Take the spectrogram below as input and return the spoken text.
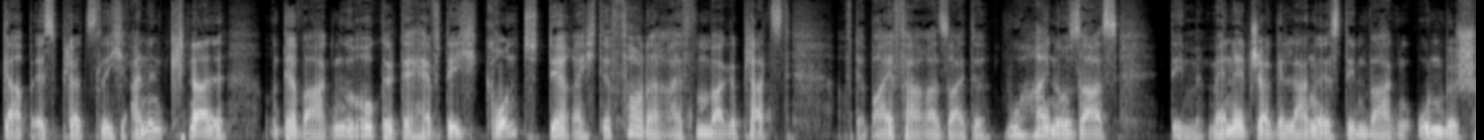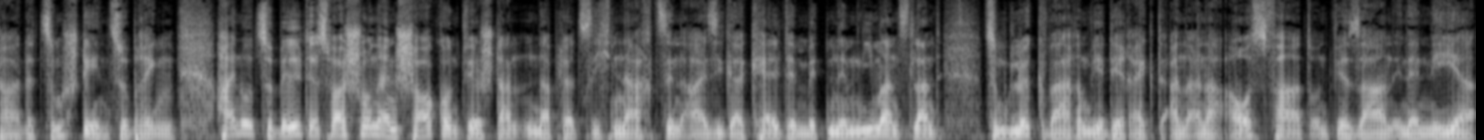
gab es plötzlich einen Knall und der Wagen ruckelte heftig. Grund, der rechte Vorderreifen war geplatzt. Auf der Beifahrerseite, wo Heino saß. Dem Manager gelang es, den Wagen unbeschadet zum Stehen zu bringen. Heino zu Bild, es war schon ein Schock und wir standen da plötzlich nachts in eisiger Kälte mitten im Niemandsland. Zum Glück waren wir direkt an einer Ausfahrt und wir sahen in der Nähe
